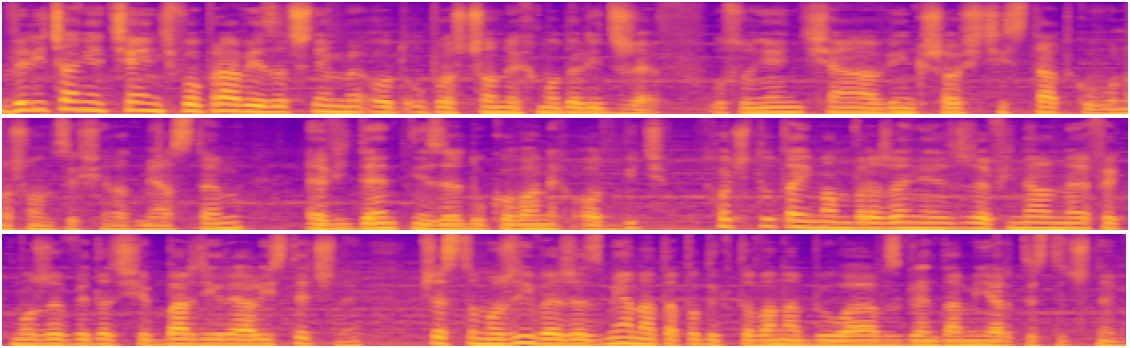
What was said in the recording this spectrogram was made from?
Wyliczanie cięć w oprawie zaczniemy od uproszczonych modeli drzew, usunięcia większości statków unoszących się nad miastem, ewidentnie zredukowanych odbić, choć tutaj mam wrażenie, że finalny efekt może wydać się bardziej realistyczny, przez co możliwe, że zmiana ta podyktowana była względami artystycznymi.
